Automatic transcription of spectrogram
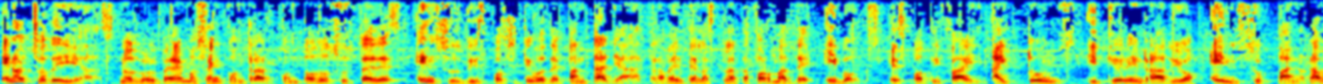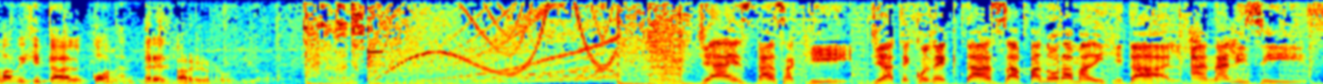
En ocho días nos volveremos a encontrar con todos ustedes en sus dispositivos de pantalla a través de las plataformas de Evox, Spotify, iTunes y Tuning Radio en su Panorama Digital con Andrés Barrio Rubio. Ya estás aquí, ya te conectas a Panorama Digital, análisis,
